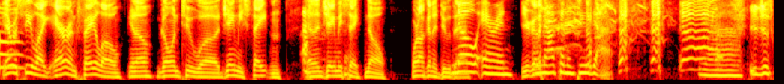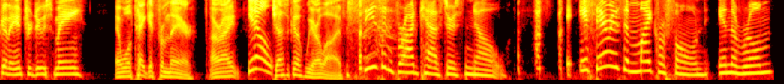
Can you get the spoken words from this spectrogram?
you never see like Aaron Falo, you know, going to uh Jamie Staten and then Jamie say, "No, we're not going to do that. No, Aaron, You're gonna- we're not going to do that. yeah. You're just going to introduce me and we'll take it from there." All right? You know, Jessica, we are live. seasoned broadcasters know if there is a microphone in the room,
